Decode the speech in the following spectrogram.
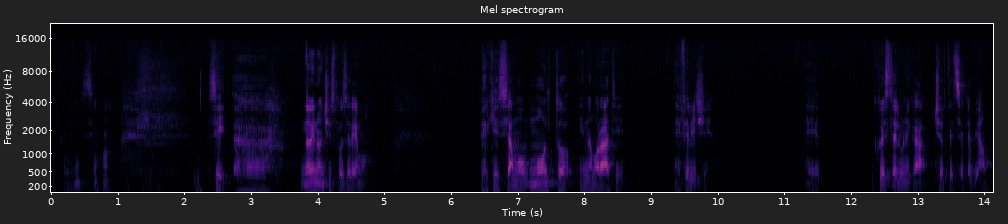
partita benissimo. Sì, eh, noi non ci sposeremo perché siamo molto innamorati e felici. E questa è l'unica certezza che abbiamo.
